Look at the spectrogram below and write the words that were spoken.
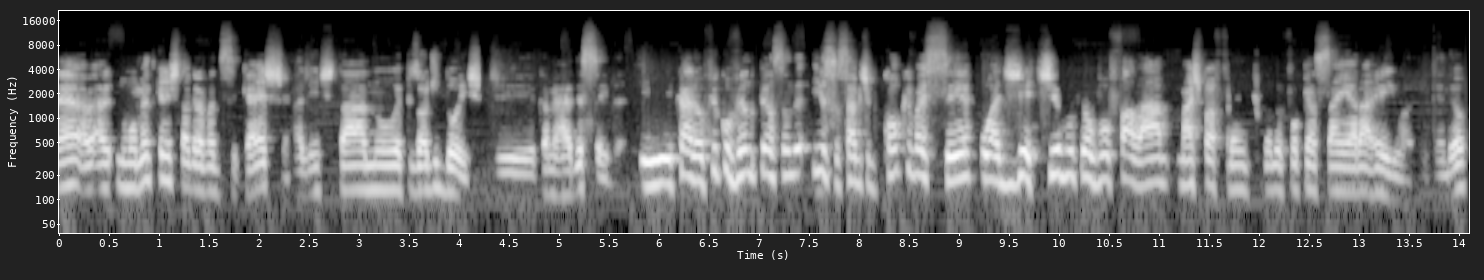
né, no momento que a gente tá gravando esse cast, a gente tá no episódio 2 de Kamen Rider Saber. E, cara, eu fico vendo, pensando isso, sabe? Tipo, qual que vai ser o adjetivo que eu vou falar mais pra frente quando eu for pensar em Era Reiwa, entendeu?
